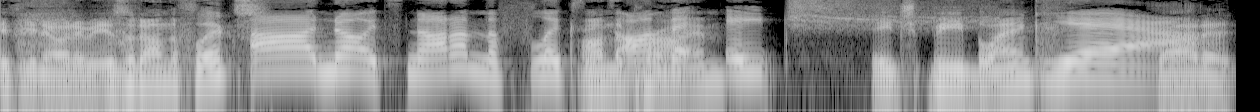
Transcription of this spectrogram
if you know what I mean. Is it on the flicks? I, uh, no, it's not on the flicks. On it's the on Prime? the H. HB blank? Yeah. Got it.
